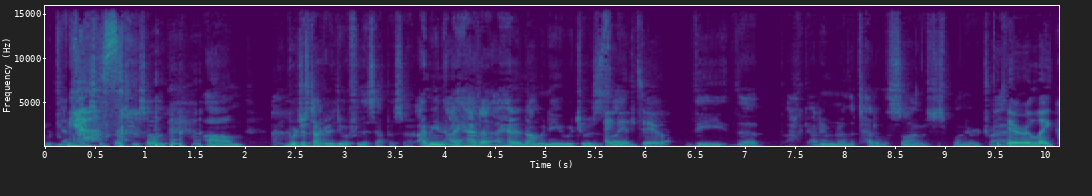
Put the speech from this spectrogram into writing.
with Netflix Yes. replacement song. Um, we're just not going to do it for this episode. I mean, I had a I had a nominee which was I like the the I don't even know the title of the song. It was just when they were driving. They were like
